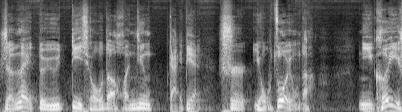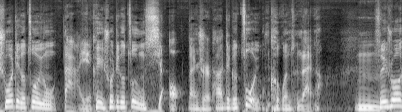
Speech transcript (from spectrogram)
人类对于地球的环境改变是有作用的。你可以说这个作用大，也可以说这个作用小，但是它这个作用客观存在的。嗯，所以说，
